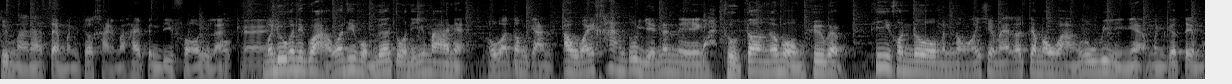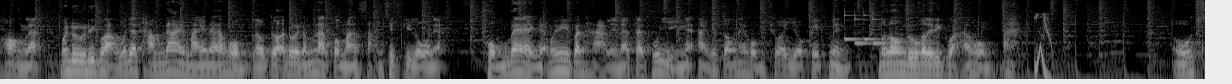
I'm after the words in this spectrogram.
ขึ้นมานะ แต่มันก็ขายมาให้เป็น default อยู่แล้วโอเคมาดูกันดีกว่าว่าที่ผมเลือกตัวนี้มาเนี่ย เพราะว่าต้องการเอาไว้ข้างตู้เย็นนั่นเอง ถูกต้องครับผมคือแบบที่คอนโดมันน้อยใช่ไหมแล้วจะมาวางลู่วิ่งอย่างเงี้ยมันก็เต็มห้องแล้ว มาดูดีกว่าว่าจะทำได้ไหมนะครับผม แล้วก็ด้วยน้ำหนักประมาณ 30กิโลเนี่ยผมแบกเนี่ยไม่มีปัญหาเลยนะ แต่ผู้หญิงเนี่ยอาจจะต้องให้ผมช่วยยกนิดหนึ่งมาลองดูกันเลยดีกว่าครับผมไป โอเค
